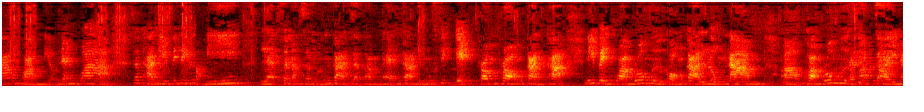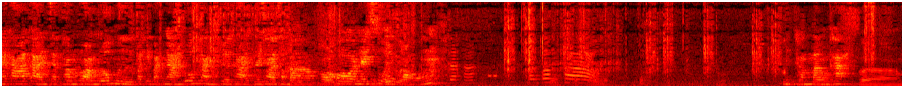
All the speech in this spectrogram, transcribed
สร้างความเหนียวแน่นว่า สถานีวิทยุนี้ และสนับสนุนการจัดทำแผนการถึง 11 พร้อม ๆ กันค่ะ นี่เป็นความร่วมมือของการลงนามอ่าความร่วมมือประทับใจนะคะ การจัดทำความร่วมมือปฏิบัติงานร่วมกันเครือข่ายประชาสัมพันธ์พอในส่วนของ ทำมังค่ะสาม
